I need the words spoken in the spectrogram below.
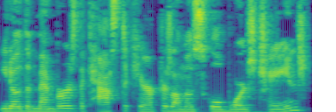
You know, the members, the cast of characters on those school boards change.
